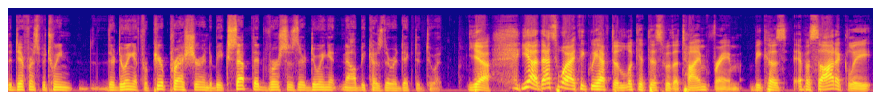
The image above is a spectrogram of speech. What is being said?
the difference between they're doing it for peer pressure and to be accepted versus they're doing it now because they're addicted to it? Yeah, yeah. That's why I think we have to look at this with a time frame because episodically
